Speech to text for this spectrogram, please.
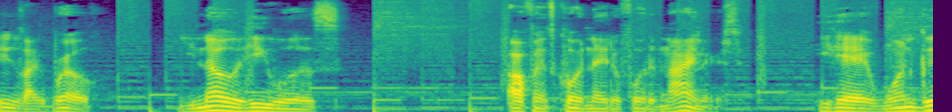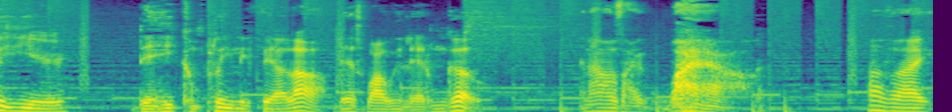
He was like, Bro, you know he was offense coordinator for the Niners. He had one good year, then he completely fell off. That's why we let him go. And I was like, wow. I was like,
